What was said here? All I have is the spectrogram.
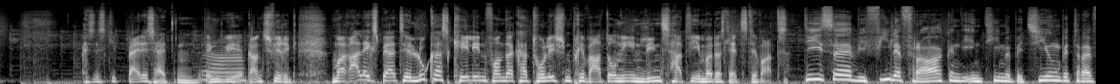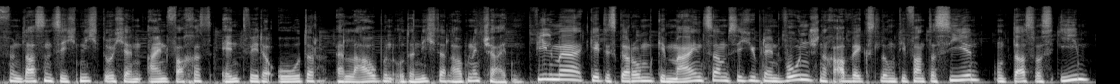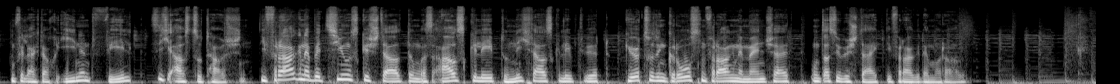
Also es gibt beide Seiten. Irgendwie ganz schwierig. Moralexperte Lukas Kehlin von der katholischen Privatuni in Linz hat wie immer das letzte Wort. Diese wie viele Fragen, die intime Beziehungen betreffen, lassen sich nicht durch ein einfaches Entweder-Oder erlauben oder nicht erlauben entscheiden. Vielmehr geht es darum, gemeinsam sich über den Wunsch nach Abwechslung, die Fantasien und das, was ihm und vielleicht auch ihnen fehlt, sich auszutauschen. Die Fragen der Beziehungsgestaltung, was ausgelebt und nicht ausgelebt wird, gehört zu den großen Fragen der Menschheit und das übersteigt die Frage der Moral.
